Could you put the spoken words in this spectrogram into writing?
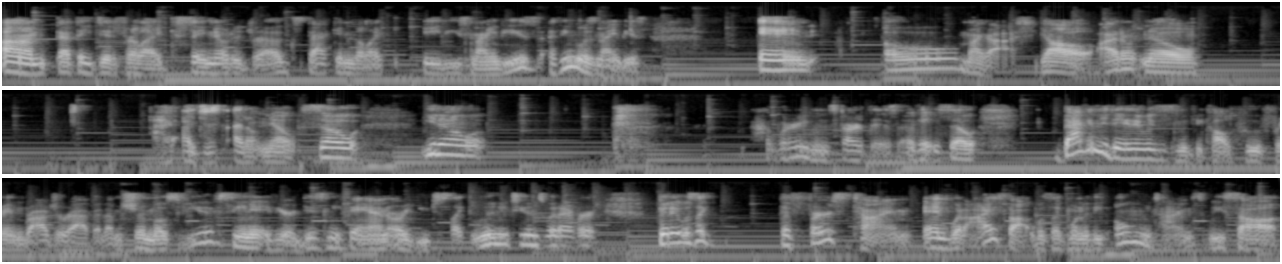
um, that they did for like Say No to Drugs back in the like 80s, 90s. I think it was 90s. And oh my gosh, y'all, I don't know. I, I just, I don't know. So, you know, where do I even start this? Okay, so back in the day, there was this movie called Who Framed Roger Rabbit. I'm sure most of you have seen it if you're a Disney fan or you just like Looney Tunes, whatever. But it was like the first time, and what I thought was like one of the only times we saw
